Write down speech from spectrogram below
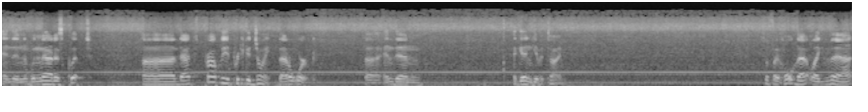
And then when that is clipped, uh, that's probably a pretty good joint. That'll work. Uh, and then, again, give it time. So if I hold that like that,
